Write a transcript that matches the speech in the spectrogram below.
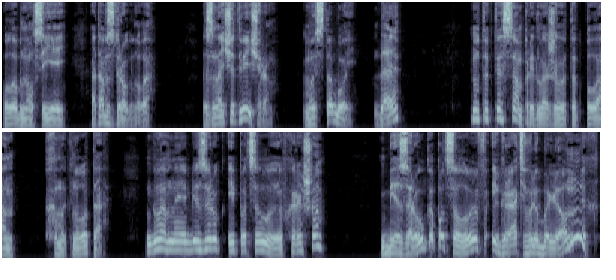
Улыбнулся ей, а та вздрогнула. Значит, вечером. Мы с тобой, да? Ну так ты сам предложил этот план, хмыкнула та. Главное, без рук и поцелуев, хорошо? Без рук и поцелуев играть влюбленных?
